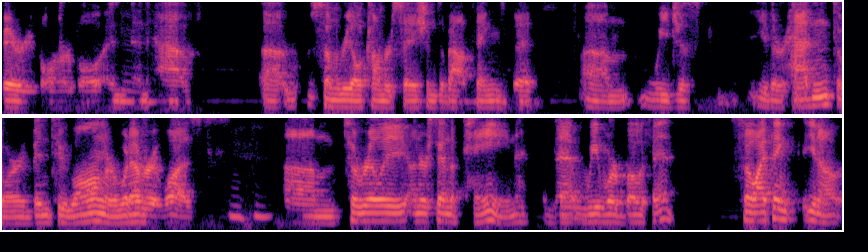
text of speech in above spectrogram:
very vulnerable and mm-hmm. and have uh, some real conversations about things that um, we just either hadn't or had been too long or whatever it was mm-hmm. um, to really understand the pain that we were both in so i think you know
